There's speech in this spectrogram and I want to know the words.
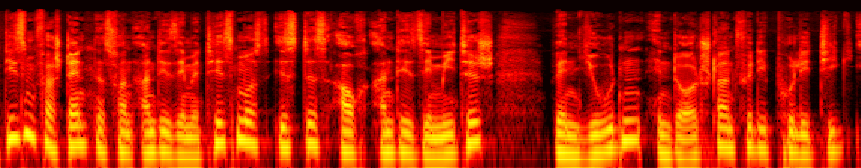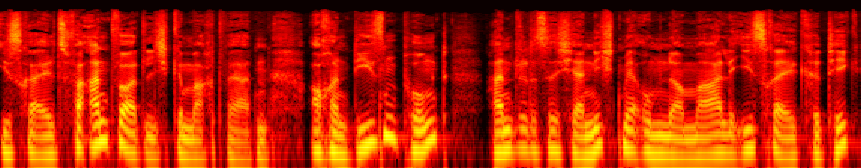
diesem Verständnis von Antisemitismus ist es auch antisemitisch, wenn Juden in Deutschland für die Politik Israels verantwortlich gemacht werden. Auch an diesem Punkt handelt es sich ja nicht mehr um normale Israel-Kritik,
